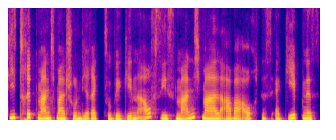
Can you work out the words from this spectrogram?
die tritt manchmal schon direkt zu Beginn auf. Sie ist manchmal aber auch das Ergebnis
